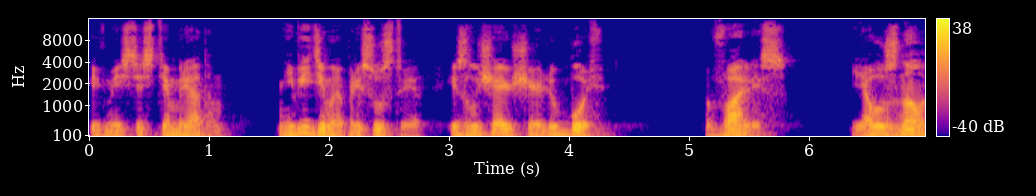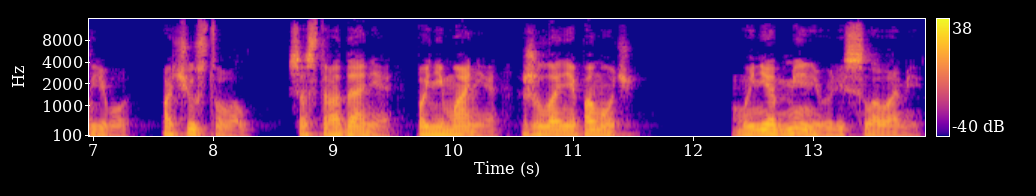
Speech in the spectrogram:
и вместе с тем рядом. Невидимое присутствие, излучающее любовь. Валис. Я узнал его, почувствовал. Сострадание, понимание, желание помочь. Мы не обменивались словами.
